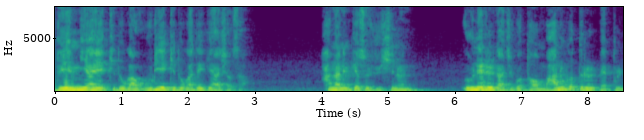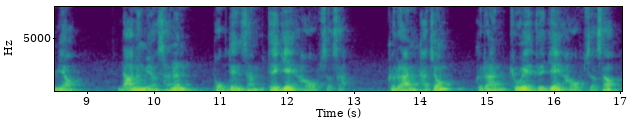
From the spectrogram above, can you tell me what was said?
느헤미야의 기도가 우리의 기도가 되게 하셔서 하나님께서 주시는 은혜를 가지고 더 많은 것들을 베풀며 나누며 사는 복된 삶 되게 하옵소서. 그러한 가정, 그러한 교회 되게 하옵소서.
